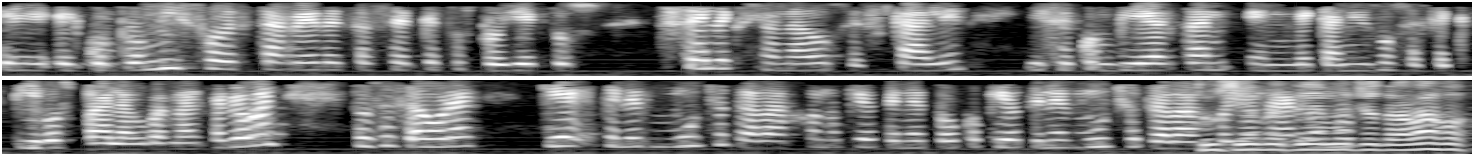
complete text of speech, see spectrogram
eh, el compromiso de esta red es hacer que estos proyectos seleccionados escalen y se conviertan en mecanismos efectivos para la gobernanza global. Entonces ahora quiero tener mucho trabajo, no quiero tener poco, quiero tener mucho trabajo. Tú siempre tienes mucho trabajo,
